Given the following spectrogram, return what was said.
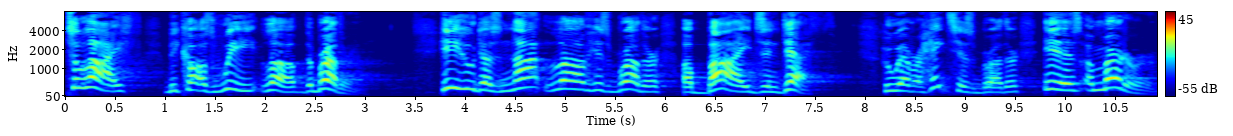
to life because we love the brethren. He who does not love his brother abides in death. Whoever hates his brother is a murderer.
